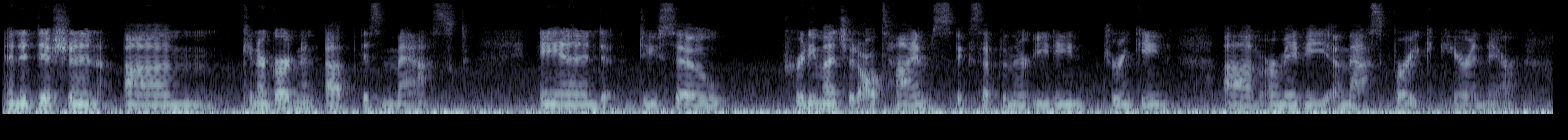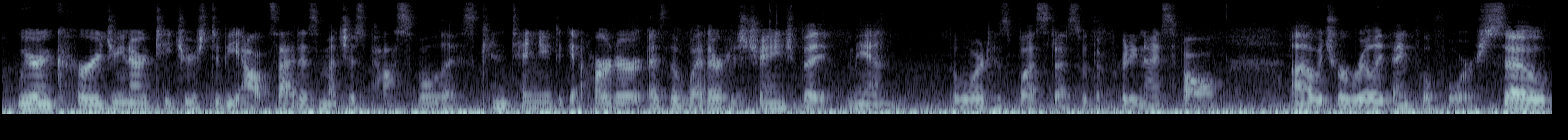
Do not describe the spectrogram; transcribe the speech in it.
In addition, um, kindergarten and up is masked and do so pretty much at all times, except when they're eating, drinking, um, or maybe a mask break here and there. We're encouraging our teachers to be outside as much as possible. That's continued to get harder as the weather has changed, but man, the Lord has blessed us with a pretty nice fall, uh, which we're really thankful for. So,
